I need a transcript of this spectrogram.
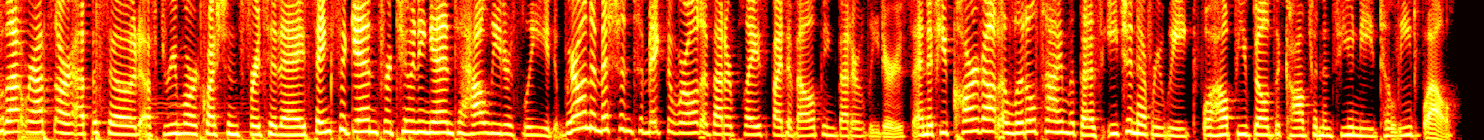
Well, that wraps our episode of Three More Questions for today. Thanks again for tuning in to How Leaders Lead. We're on a mission to make the world a better place by developing better leaders. And if you carve out a little time with us each and every week, we'll help you build the confidence you need to lead well.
